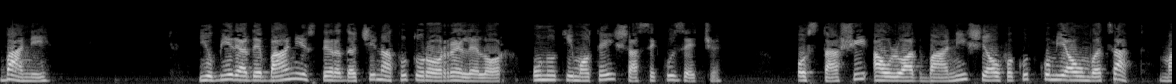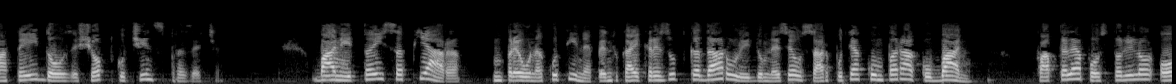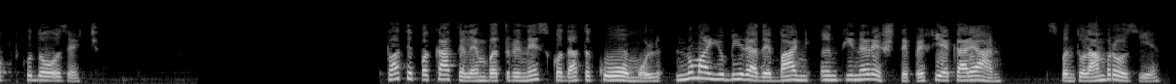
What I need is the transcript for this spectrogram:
Banii Iubirea de bani este rădăcina tuturor relelor. 1 Timotei 6 cu 10 Ostașii au luat banii și au făcut cum i-au învățat. Matei 28 cu 15 Banii tăi să piară împreună cu tine, pentru că ai crezut că darul lui Dumnezeu s-ar putea cumpăra cu bani. Faptele Apostolilor 8 cu 20 toate păcatele îmbătrânesc odată cu omul, numai iubirea de bani întinerește pe fiecare an. Sfântul Ambrozie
